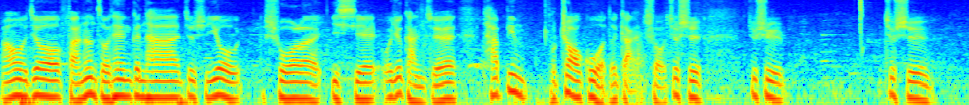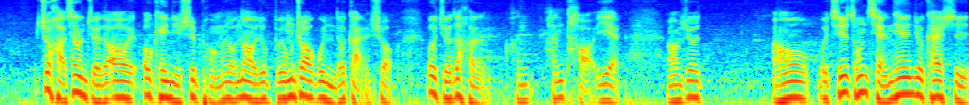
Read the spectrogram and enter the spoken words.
然后我就反正昨天跟他就是又说了一些，我就感觉他并不照顾我的感受，就是就是就是就好像觉得哦，OK，你是朋友，那我就不用照顾你的感受，又觉得很很很讨厌。然后就然后我其实从前天就开始。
